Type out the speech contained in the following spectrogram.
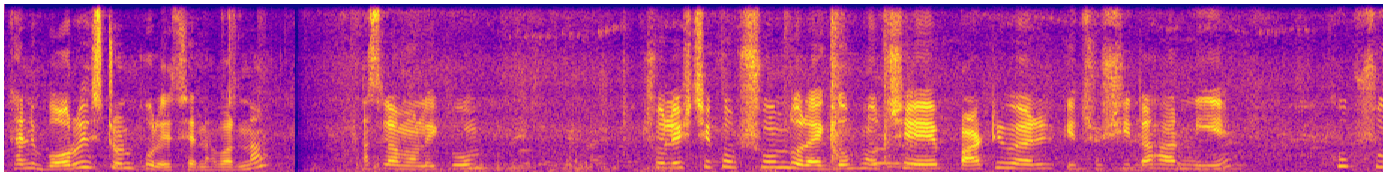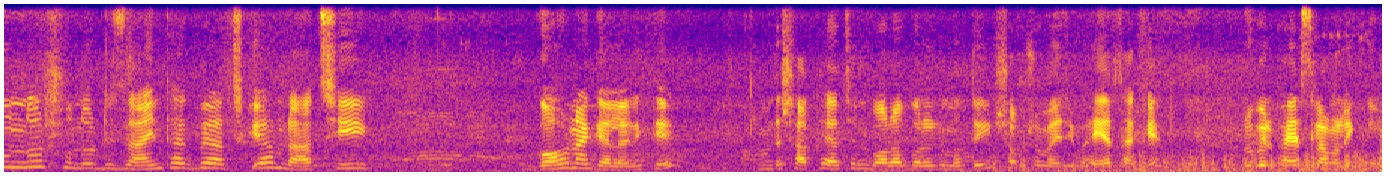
এখানে বড় স্টোন করেছেন আবার না? আসসালামু আলাইকুম চলে এসছি খুব সুন্দর একদম হচ্ছে পার্টি ওয়ারের কিছু সীতাহার নিয়ে। খুব সুন্দর সুন্দর ডিজাইন থাকবে আজকে। আমরা আছি গহনা গ্যালারিতে আমাদের সাথে আছেন বরাবরের মতোই সবসময় যে ভাইয়া থাকে। রুবেল ভাই আসসালামু আলাইকুম।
